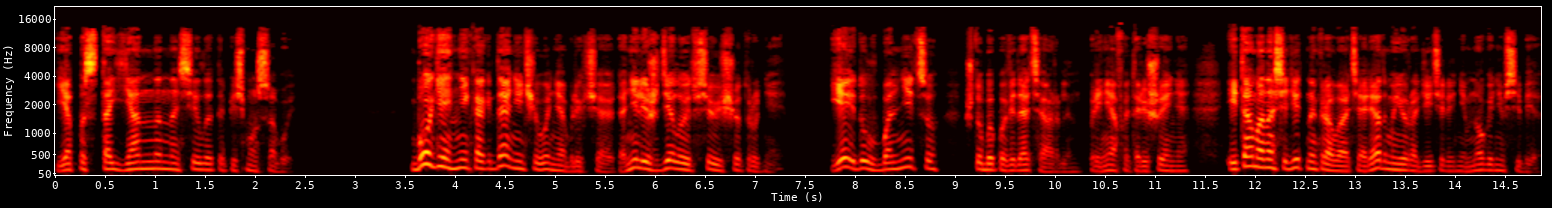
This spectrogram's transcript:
Я постоянно носил это письмо с собой. Боги никогда ничего не облегчают, они лишь делают все еще труднее. Я иду в больницу, чтобы повидать Арлин, приняв это решение, и там она сидит на кровати, а рядом ее родители, немного не в себе.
